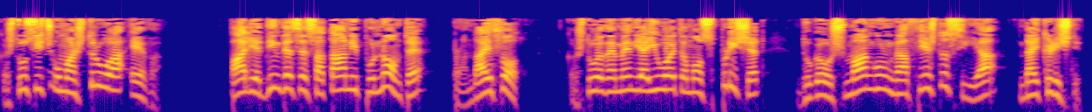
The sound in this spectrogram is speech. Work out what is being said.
kështu siç u mashtrua Eva. Pali e dinte se Satani punonte, prandaj thotë, Kështu edhe mendja juaj të mos prishet, duke u shmangur nga thjeshtësia ndaj Krishtit.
